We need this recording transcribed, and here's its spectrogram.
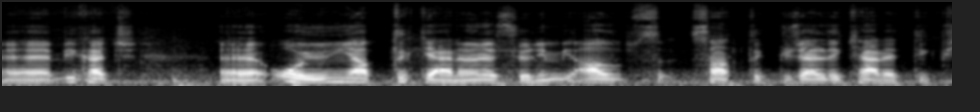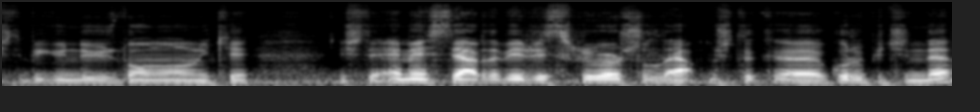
e, birkaç e, oyun yaptık yani öyle söyleyeyim. Bir alıp sattık, güzel de kar ettik. İşte bir günde %10-12 işte MSCR'da bir risk reversal da yapmıştık e, grup içinde.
